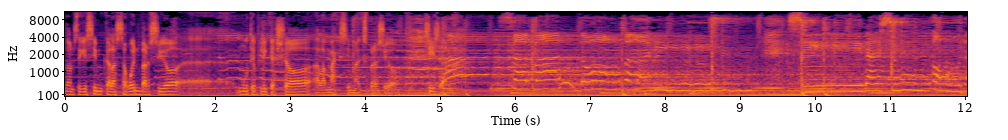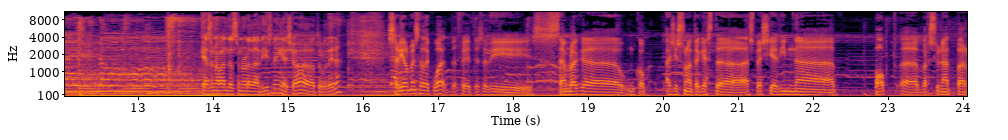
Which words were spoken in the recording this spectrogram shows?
doncs diguéssim que la següent versió eh, multiplica això a la màxima expressió. Gisela. Que és una banda sonora de Disney, això, Tordera? Seria el més adequat, de fet. És a dir, sembla que un cop hagi sonat aquesta espècie d'himne pop eh, versionat per,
